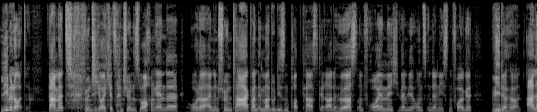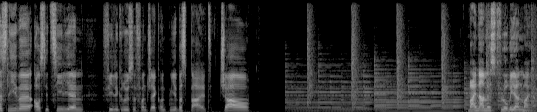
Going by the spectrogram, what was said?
Liebe Leute, damit wünsche ich euch jetzt ein schönes Wochenende oder einen schönen Tag, wann immer du diesen Podcast gerade hörst und freue mich, wenn wir uns in der nächsten Folge wiederhören. Alles Liebe aus Sizilien. Viele Grüße von Jack und mir. Bis bald. Ciao. Mein Name ist Florian Mayer.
